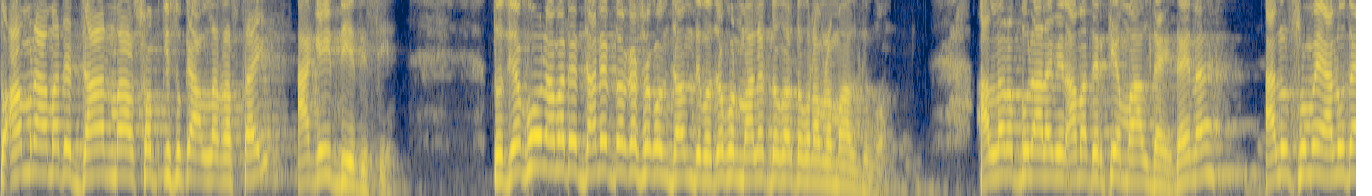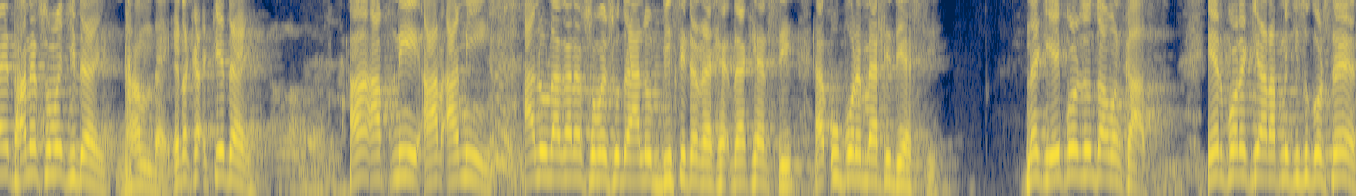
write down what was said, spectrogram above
তো আমরা আমাদের জান, মাল সব কিছুকে আল্লাহর রাস্তায় আগেই দিয়ে দিছি। তো যখন আমাদের জানের দরকার তখন জান দেব। যখন মালের দরকার, তখন আমরা মাল দেব। আল্লাহ রব্বুল আলমিন আমাদেরকে মাল দেয় দেয় না? আলুর সময় আলু দেয়, ধানের সময় কি দেয়? ধান দেয়। এটা কে দেয়? হ্যাঁ আপনি আর আমি আলু লাগানোর সময় শুধু আলুর বিচিটা রেখে রেখে আসছি, আর উপরে মাটি দিয়ে আসছি। নাকি? এই পর্যন্ত আমার কাজ। এরপরে কি আর আপনি কিছু করছেন?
